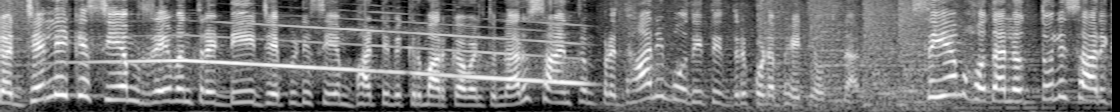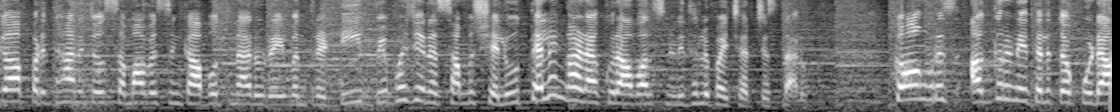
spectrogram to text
ఇక ఢిల్లీకి CM Revanth Reddy deputy CM Bhatti Vikramarka వెళ్తున్నారు. సాయంత్రం ప్రధాని మోదీతో ఇద్దరు కూడా భేటీ అవుతున్నారు. సీఎం హోదాలో తొలిసారిగా ప్రధానితో సమావేశం కాబోతున్నారు రేవంత్ రెడ్డి. విభజన సమస్యలు తెలంగాణకు రావాల్సిన నిధులపై చర్చిస్తారు. కాంగ్రెస్ అగ్రనేతలతో కూడా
